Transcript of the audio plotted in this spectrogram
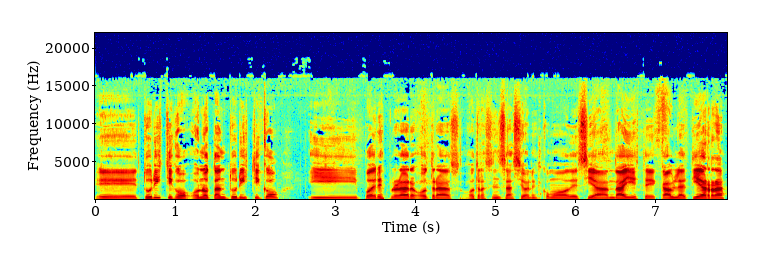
eh, turístico o no tan turístico y poder explorar otras otras sensaciones. Como decía Andai, este cable a tierra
